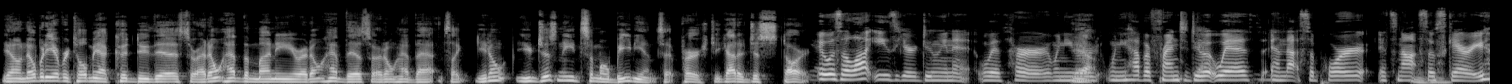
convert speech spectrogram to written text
you know, nobody ever told me I could do this or I don't have the money or I don't have this or I don't have that. It's like, you don't, you just need some obedience at first. You got to just start. It was a lot easier doing it with her when you Yeah. when you have a friend to do it with and that support. It's not so mm-hmm. scary.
